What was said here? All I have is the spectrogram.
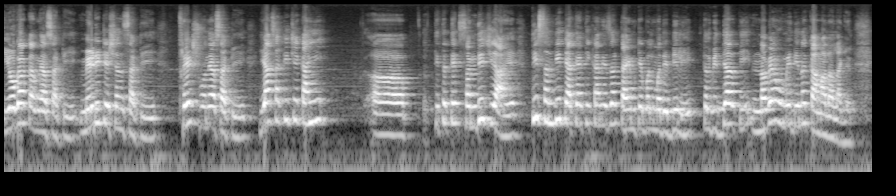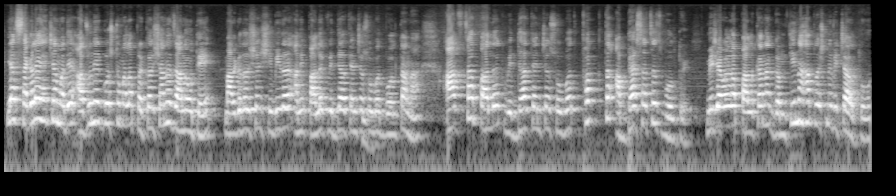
योगा करण्यासाठी मेडिटेशनसाठी फ्रेश होण्यासाठी यासाठीचे काही तिथं ते संधी जी आहे ती संधी त्या त्या ठिकाणी जर टाइम टेबलमध्ये दिली तर विद्यार्थी नव्या उमेदीनं कामाला लागेल. या सगळ्या ह्याच्यामध्ये अजून एक गोष्ट मला प्रकर्षानं जाणवते मार्गदर्शन शिबिर आणि पालक विद्यार्थ्यांच्या सोबत बोलताना आजचा पालक विद्यार्थ्यांच्या सोबत फक्त अभ्यासाचंच बोलतोय. मी ज्या वेळेला पालकांना गमतीनं हा प्रश्न विचारतो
